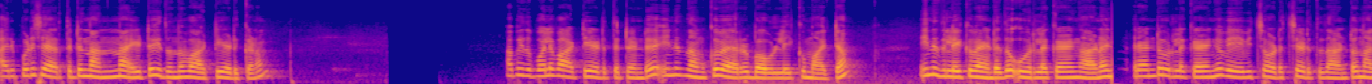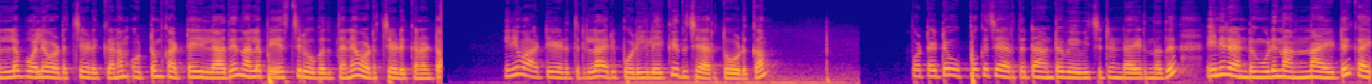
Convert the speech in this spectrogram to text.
അരിപ്പൊടി ചേർത്തിട്ട് നന്നായിട്ട് ഇതൊന്ന് വാട്ടിയെടുക്കണം. അപ്പോൾ ഇതുപോലെ വാട്ടിയെടുത്തിട്ടുണ്ട്. ഇനി നമുക്ക് വേറൊരു ബൗളിലേക്ക് മാറ്റാം. ഇനി ഇതിലേക്ക് വേണ്ടത് ഉരുളക്കിഴങ്ങാണ്. രണ്ട് ഉരുളക്കിഴങ്ങ് വേവിച്ച് ഉടച്ചെടുത്തതാണ് കേട്ടോ നല്ലപോലെ ഉടച്ചെടുക്കണം. ഒട്ടും കട്ടയില്ലാതെ നല്ല പേസ്റ്റ് രൂപത്തിൽ തന്നെ ഉടച്ചെടുക്കണം കേട്ടോ ഇനി വാട്ടിയെടുത്തിട്ടുള്ള അരിപ്പൊടിയിലേക്ക് ഇത് ചേർത്ത് കൊടുക്കാം. പൊട്ടാറ്റോ ഉപ്പൊക്കെ ചേർത്തിട്ടാണ് കേട്ടോ വേവിച്ചിട്ടുണ്ടായിരുന്നത്. ഇനി രണ്ടും കൂടി നന്നായിട്ട് കൈ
